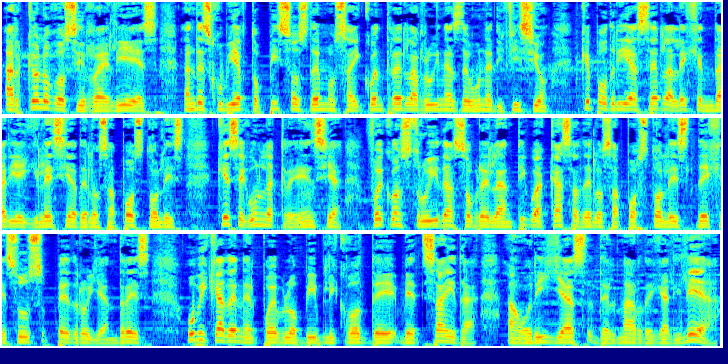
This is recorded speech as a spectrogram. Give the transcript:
Arqueólogos israelíes han descubierto pisos de mosaico entre las ruinas de un edificio que podría ser la legendaria iglesia de los apóstoles, que según la creencia fue construida sobre la antigua casa de los apóstoles de Jesús, Pedro y Andrés, ubicada en el pueblo bíblico de Bethsaida, a orillas del mar de Galilea.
